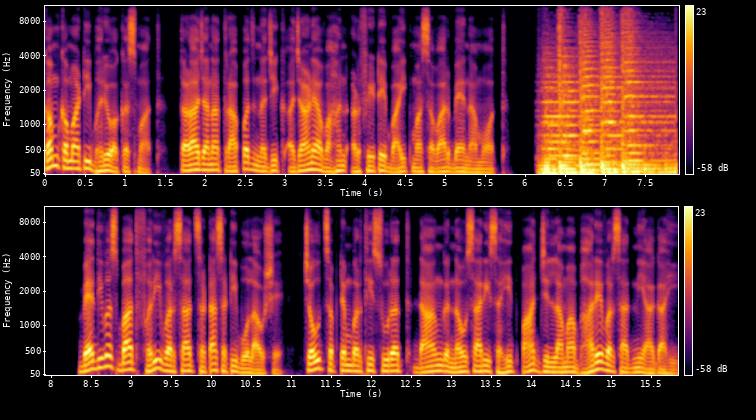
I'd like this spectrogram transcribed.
કમકમાટી ભર્યો અકસ્માત. તળાજાના ત્રાપજ નજીક અજાણ્યા વાહન અડફેટે બાઇકમાં સવાર બેના મોત. બે દિવસ બાદ ફરી વરસાદ સટાસટી બોલાવશે. ચૌદ સપ્ટેમ્બરથી સુરત, ડાંગ, નવસારી સહિત પાંચ જિલ્લામાં ભારે વરસાદની આગાહી.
